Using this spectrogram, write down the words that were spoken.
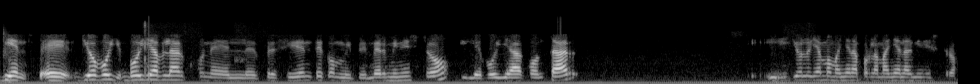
Bien, eh, yo voy, voy a hablar con el presidente, con mi primer ministro, y le voy a contar. Y yo lo llamo mañana por la mañana al ministro.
